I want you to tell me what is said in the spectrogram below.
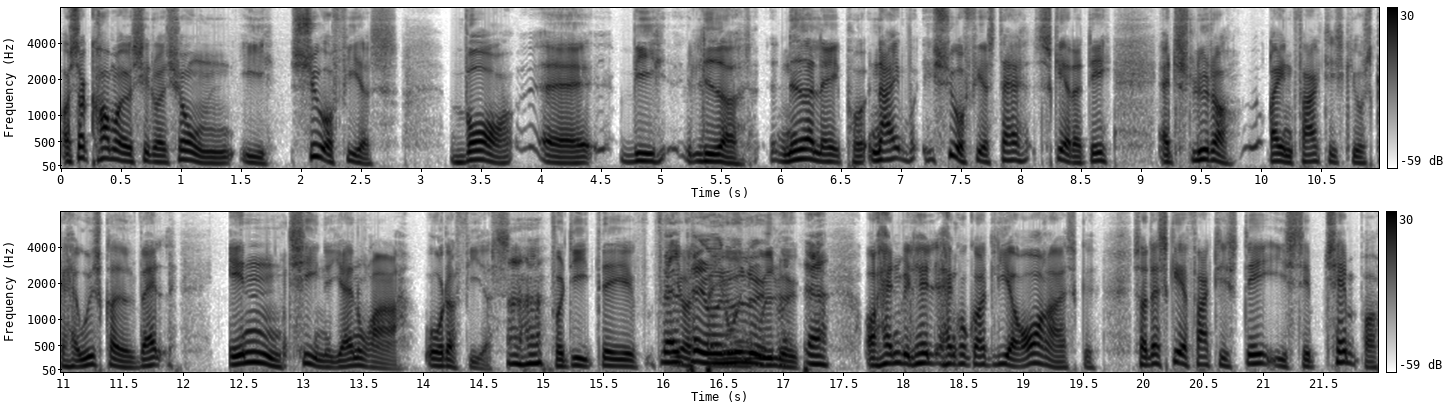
Og så kommer jo situationen i 87, hvor øh, vi lider nederlag på... Nej, i 87, der sker der det, at Slytter rent faktisk jo skal have udskrevet valg inden 10. januar 88. Aha. Fordi det Valgperioden udløber. udløb. Ja. Og han, vil held, han kunne godt lide at overraske. Så der sker faktisk det i september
